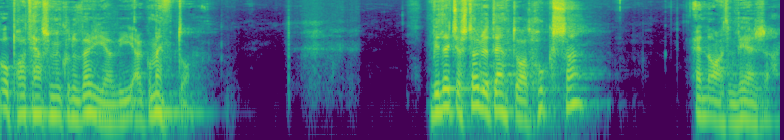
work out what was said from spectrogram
og på det som vi kunne verja vi argumentum. Vi legger større dent av at hoksa enn av at vera.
